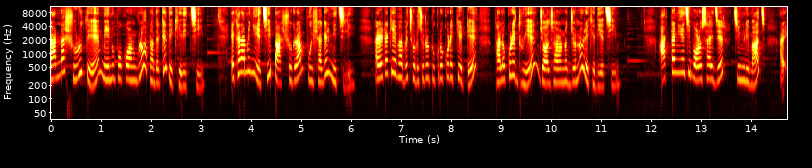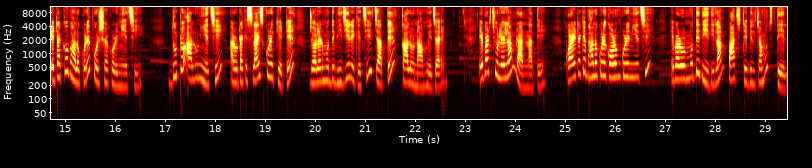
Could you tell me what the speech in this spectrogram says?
রান্নার শুরুতে মেন উপকরণগুলো আপনাদেরকে দেখিয়ে দিচ্ছি। এখানে আমি নিয়েছি পাঁচশো গ্রাম পুঁই শাকের মিচলি আর এটাকে এভাবে ছোট ছোট টুকরো করে কেটে ভালো করে ধুয়ে জল ঝরানোর জন্য রেখে দিয়েছি। আটটা নিয়েছি বড় সাইজের চিংড়ি মাছ, আর এটাকেও ভালো করে পরিষ্কার করে নিয়েছি। দুটো আলু নিয়েছি, আর ওটাকে স্লাইস করে কেটে জলের মধ্যে ভিজিয়ে রেখেছি যাতে কালো না হয়ে যায়। এবার চলে এলাম রান্নাতে। কড়াইটাকে ভালো করে গরম করে নিয়েছি। এবার ওর মধ্যে দিয়ে দিলাম পাঁচ টেবিল চামচ তেল।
